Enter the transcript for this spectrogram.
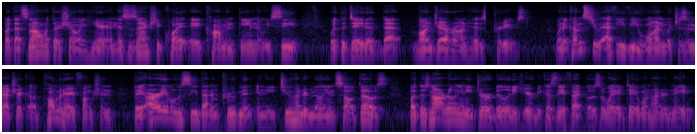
But that's not what they're showing here, and this is actually quite a common theme that we see with the data that Longeveron has produced. When it comes to FEV1, which is a metric of pulmonary function, they are able to see that improvement in the 200 million cell dose, but there's not really any durability here because the effect goes away at day 180.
